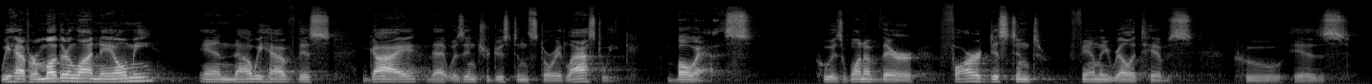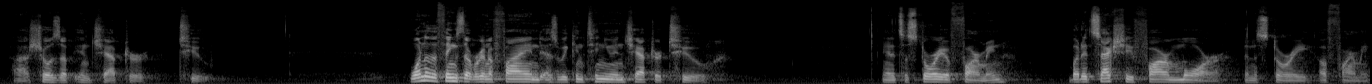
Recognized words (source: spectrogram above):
we have her mother-in-law Naomi, and now we have this guy that was introduced in the story last week, Boaz, who is one of their far distant family relatives who is uh, shows up in chapter 2. One of the things that we're going to find as we continue in chapter 2, and it's a story of farming, but it's actually far more than a story of farming.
